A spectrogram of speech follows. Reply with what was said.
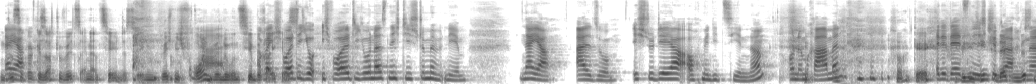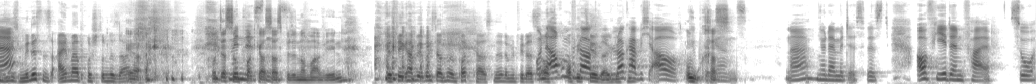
du hast naja. doch gerade gesagt, du willst eine erzählen. Deswegen würde ich mich freuen, Ja, wenn du uns hier Aber ich bereicherst. wollte, jo ich wollte Jonas nicht die Stimme nehmen. Naja, also, ich studiere ja auch Medizin, ne? Und im Rahmen, Okay. hätte der jetzt nicht Medizinstudenten gedacht, müssen ne? dies mindestens einmal pro Stunde sagen. Ja. Und dass du einen Podcast hast, bitte nochmal erwähnen. Deswegen haben wir übrigens auch nur einen Podcast, ne? damit wir das Und auch, auch einen Blog. Einen Blog habe ich auch. Oh, krass. Na, nur damit ihr es wisst. Auf jeden Fall. So,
